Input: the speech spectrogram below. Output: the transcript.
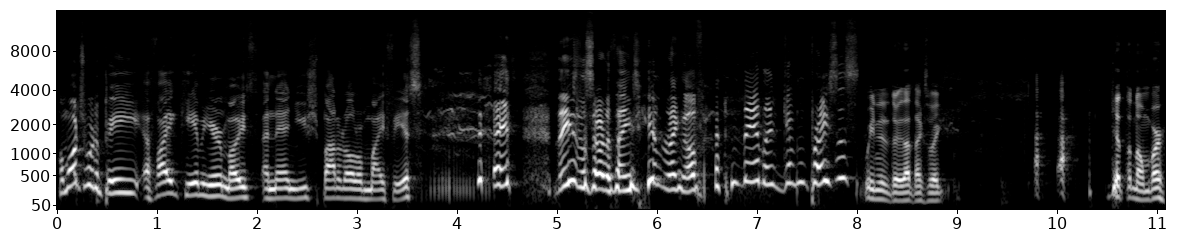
How much would it be if I came in your mouth and then you spat it all over my face? right? These are the sort of things he'll ring up and then I'd give him prices. We need to do that next week. Get the number.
